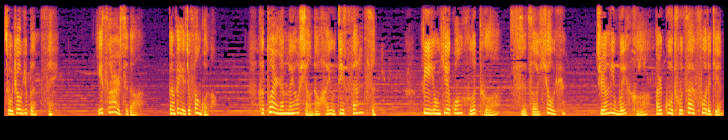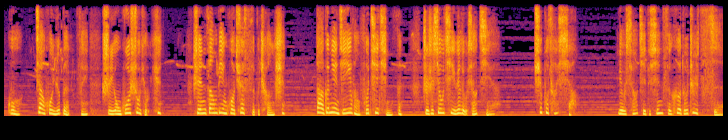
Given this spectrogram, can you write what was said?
诅咒于本妃。一次二次的，本妃也就放过了。可断然没有想到还有第三次，利用夜光合德，死则又孕，绝力为和而故图再复的典故，嫁祸于本妃，使用巫术有孕，人赃并获却死不承认。大哥念及以往夫妻情分，只是休戚于柳小姐，却不曾想，柳小姐的心思恶毒至此，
